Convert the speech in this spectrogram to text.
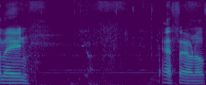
I mean, yeah, fair enough.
